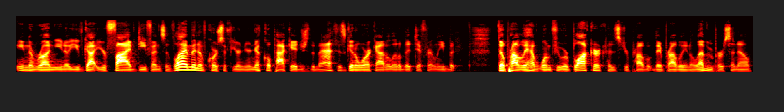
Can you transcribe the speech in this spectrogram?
in the run, you know, you've got your five defensive linemen. Of course, if you're in your nickel package, the math is going to work out a little bit differently, but they'll probably have one fewer blocker because you're probably they're probably in 11 personnel.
